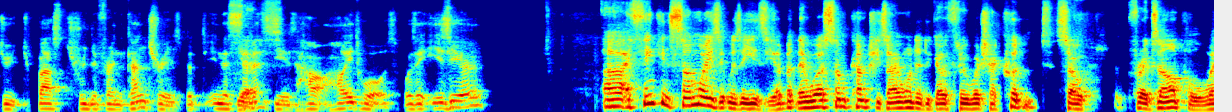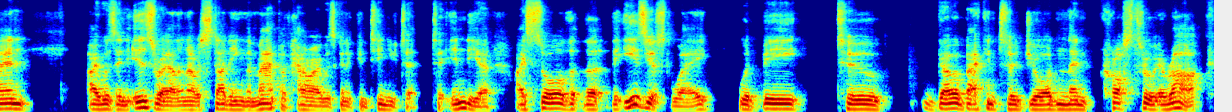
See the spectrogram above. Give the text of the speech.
to, to pass through different countries but in the yes. 70s how, how it was? Was it easier? Uh, i think in some ways it was easier but there were some countries i wanted to go through which i couldn't. So for example when i was in israel and i was studying the map of how i was going to continue to, to india i saw that the, the easiest way would be to go back into jordan then cross through iraq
